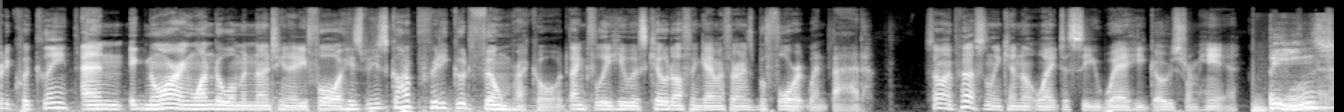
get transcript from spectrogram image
pretty quickly, and ignoring Wonder Woman 1984, he's, he's got a pretty good film record. Thankfully, he was killed off in Game of Thrones before it went bad. So I personally cannot wait to see where he goes from here. Beans.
